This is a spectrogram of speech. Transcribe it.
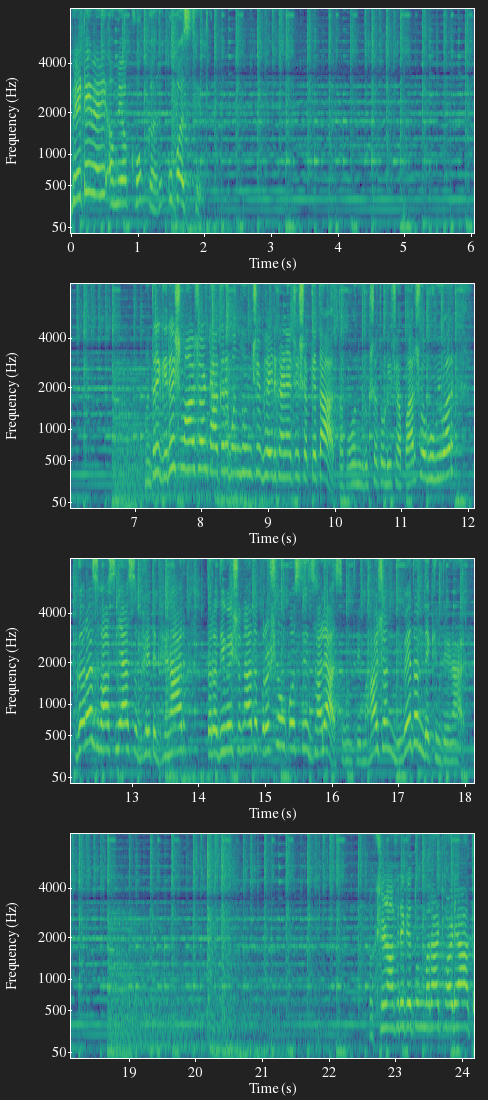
भेटीवेळी अमेय खोपकर उपस्थित. मंत्री गिरीश महाजन ठाकरे बंधूंची भेट घेण्याची शक्यता तपोवन वृक्षतोडीच्या पार्श्वभूमीवर गरज भासल्यास भेट घेणार तर अधिवेशनात प्रश्न उपस्थित झाल्यास मंत्री महाजन निवेदन देखील देणार. दक्षिण आफ्रिकेतून मराठवाड्यात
